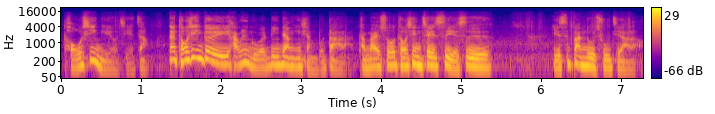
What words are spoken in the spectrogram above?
投信也有结账，但投信对于航运股的力量影响不大了。坦白说，投信这一次也是也是半路出家了，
